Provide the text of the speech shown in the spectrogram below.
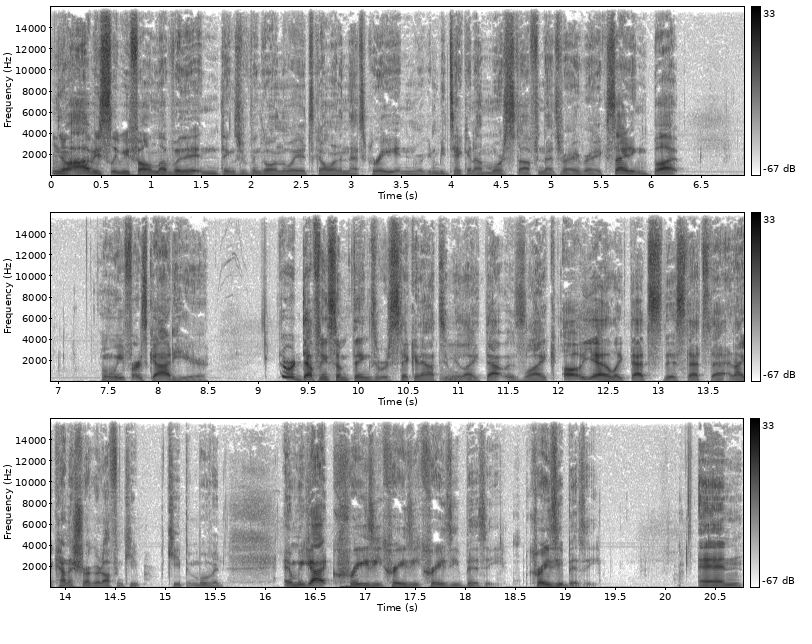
you know obviously we fell in love with it and things have been going the way it's going and that's great and we're going to be taking on more stuff and that's very very exciting. But when we first got here there were definitely some things that were sticking out to me. Mm-hmm. Like that was like oh yeah like that's this that's that. And i kind of shrugged it off and keep keep it moving and we got crazy crazy crazy busy crazy busy and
